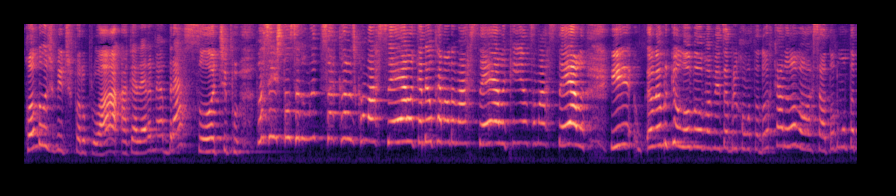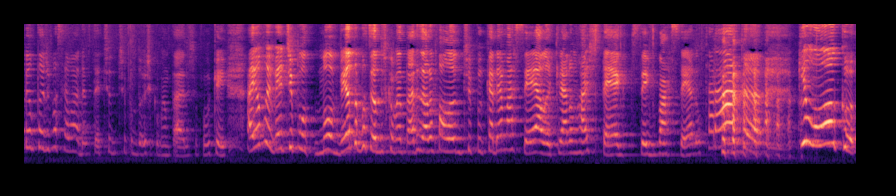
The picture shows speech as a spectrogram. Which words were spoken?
Quando os vídeos foram pro ar, a galera me abraçou, tipo, vocês estão sendo muito sacanas com a Marcela, cadê o canal da Marcela? Quem é essa Marcela? E eu lembro que o Luba uma vez abriu o computador, caramba, Marcela, todo mundo tá perguntando de você. Ah, deve ter tido, tipo, dois comentários, tipo, ok. Aí eu fui ver, tipo, 90% dos comentários eram falando, tipo, cadê a Marcela? Criaram um hashtag, Save Marcela. Caraca, que louco!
